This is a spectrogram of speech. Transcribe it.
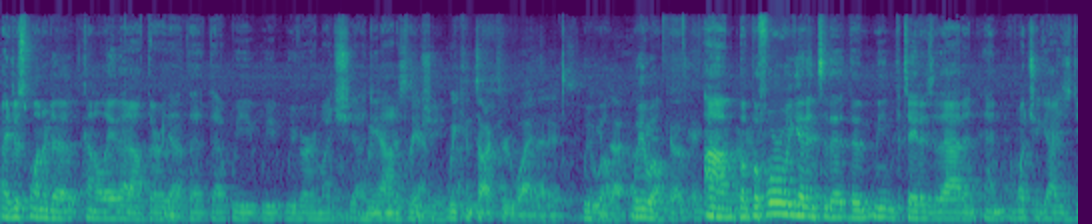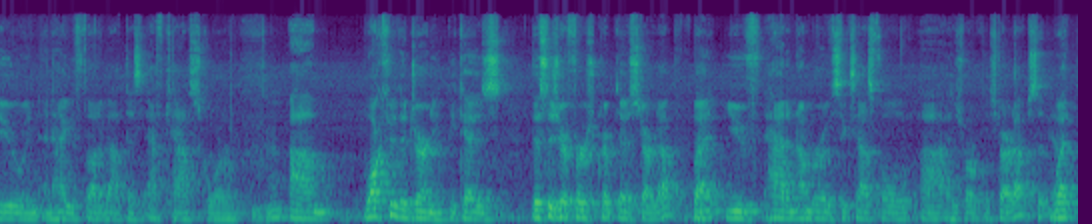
I just wanted to kind of lay that out there yeah. that, that, that we, we, we very much uh, we do not appreciate. We can talk through why that is. We, we will. That, okay. We will. Okay, um, but before we get into the, the meat and potatoes of that and, and, and what you guys do and, and how you thought about this FCAS score, mm-hmm. um, walk through the journey because this is your first crypto startup, but you've had a number of successful uh, historical startups. Yeah. What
